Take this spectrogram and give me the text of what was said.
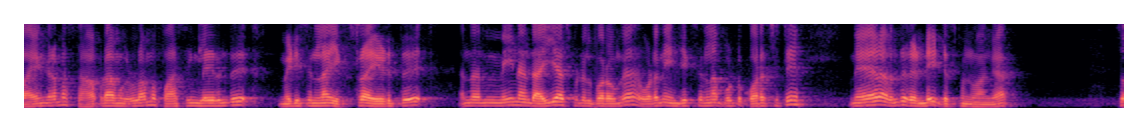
பயங்கரமாக சாப்பிடாம இல்லாமல் ஃபாஸ்டிங்கில் இருந்து மெடிசன்லாம் எக்ஸ்ட்ரா எடுத்து அந்த மெயின் அந்த ஐ ஹாஸ்பிட்டல் போகிறவங்க உடனே இன்ஜெக்ஷன்லாம் போட்டு குறைச்சிட்டு நேராக வந்து ரெண்டையும் டெஸ்ட் பண்ணுவாங்க. ஸோ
